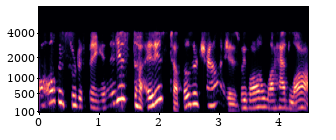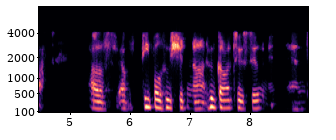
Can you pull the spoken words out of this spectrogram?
all this sort of thing, and it is t- it is tough. Those are challenges. We've all had loss of of people who should not who've gone too soon, and, and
